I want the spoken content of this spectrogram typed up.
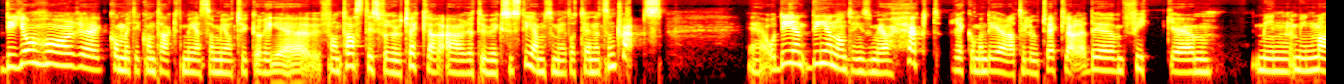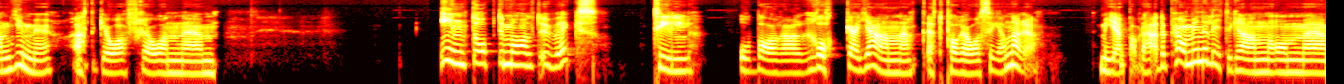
det jag har eh, kommit i kontakt med som jag tycker är fantastiskt för utvecklare är ett UX-system som heter Tenets and Traps. Eh, och det, det, är någonting som jag högt rekommenderar till utvecklare. Det fick eh, min, min man Jimmy att gå från eh, inte optimalt UX till att bara rocka järnet ett par år senare med hjälp av det här. Det påminner lite grann om eh,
